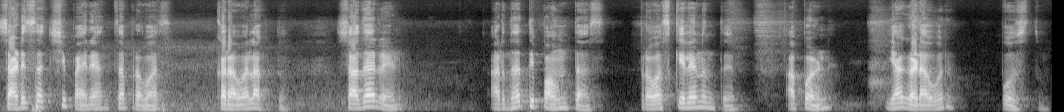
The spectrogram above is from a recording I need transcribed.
साडेसातशे पायऱ्यांचा प्रवास करावा लागतो. साधारण अर्धा ते पाऊण तास प्रवास केल्यानंतर आपण या गडावर पोहोचतो.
